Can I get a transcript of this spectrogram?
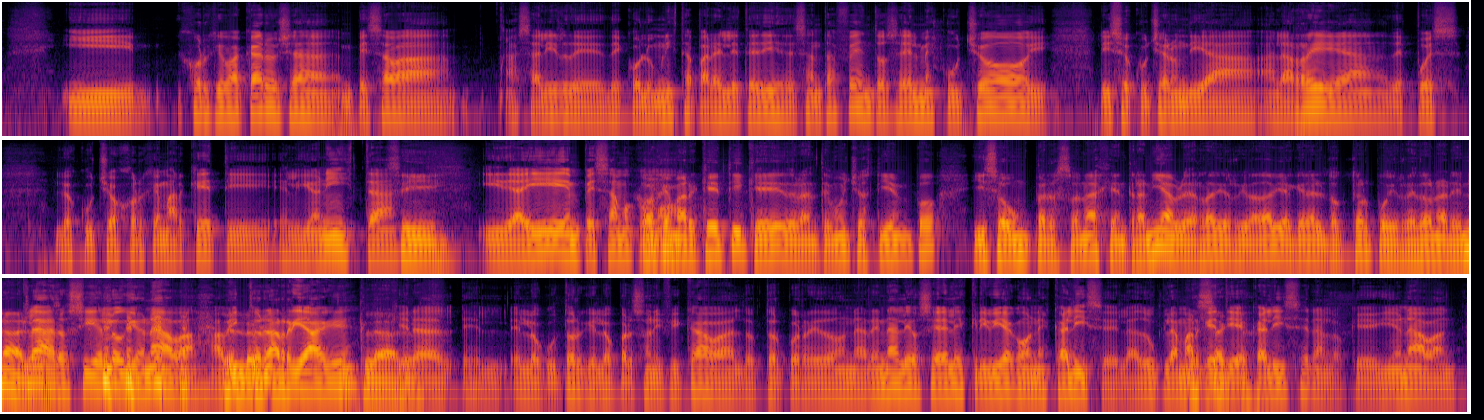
Y Jorge Bacaro ya empezaba a salir de, columnista para LT10 de Santa Fe, entonces él me escuchó y le hizo escuchar un día a la REA, después lo escuchó Jorge Marchetti, el guionista, Sí. y de ahí empezamos como... Jorge Marchetti, que durante muchos tiempo hizo un personaje entrañable de Radio Rivadavia, que era el doctor Poirredón Arenales. Claro, sí, él lo guionaba, a lo Víctor Arriague, Claro. que era el, el- locutor que lo personificaba, el doctor Puerredón Arenales, o sea, él escribía con Escalice, la dupla Marchetti y. Escalice eran los que guionaban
